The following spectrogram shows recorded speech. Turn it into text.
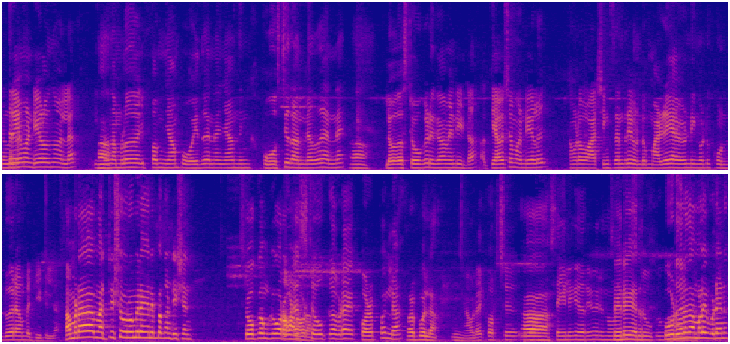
ഇത്രയും വണ്ടികളൊന്നും അല്ല ഇത് നമ്മൾ ഇപ്പം ഞാൻ പോയത് തന്നെ ഞാൻ നിങ്ങൾക്ക് പോസ്റ്റ് തന്നത് തന്നെ സ്റ്റോക്ക് എടുക്കാൻ വേണ്ടിയിട്ടാ. അത്യാവശ്യം വണ്ടികൾ നമ്മുടെ വാഷിംഗ് സെന്ററിൽ ഉണ്ട്. മഴയായതുകൊണ്ട് ഇങ്ങോട്ട് കൊണ്ടുവരാൻ പറ്റിയിട്ടില്ല. നമ്മുടെ മറ്റു ഷോറൂമിൽ എങ്ങനെ ഇപ്പൊ കണ്ടീഷൻ സ്റ്റോക്ക് നമുക്ക് കുറവാണ് സ്റ്റോക്ക് അവിടെ? കുഴപ്പമില്ല. കുഴപ്പമില്ല. അവിടെ കുറച്ച് സെയിൽ കയറി വരുന്നു കൂടുതൽ നമ്മൾ ഇവിടെയാണ്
